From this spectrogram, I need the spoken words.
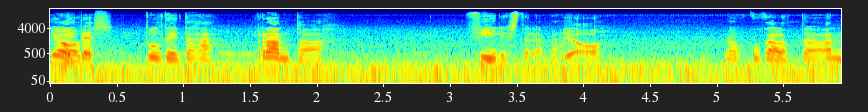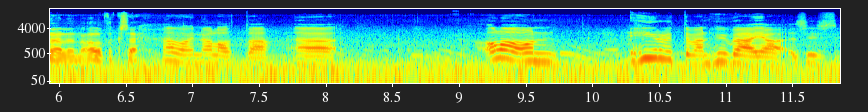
Joo, Mites? tultiin tähän rantaa fiilistelemään. Joo. No, kuka aloittaa? Anna-Elena, aloitatko sä? Mä voin aloittaa. Ää, olo on hirvittävän hyvä ja siis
